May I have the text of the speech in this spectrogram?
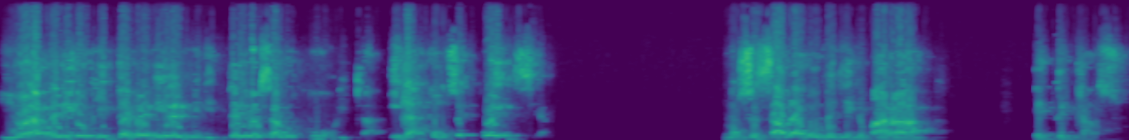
Y hoy ha tenido que intervenir el Ministerio de Salud Pública y las consecuencias. No se sabe a dónde llegará este caso.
